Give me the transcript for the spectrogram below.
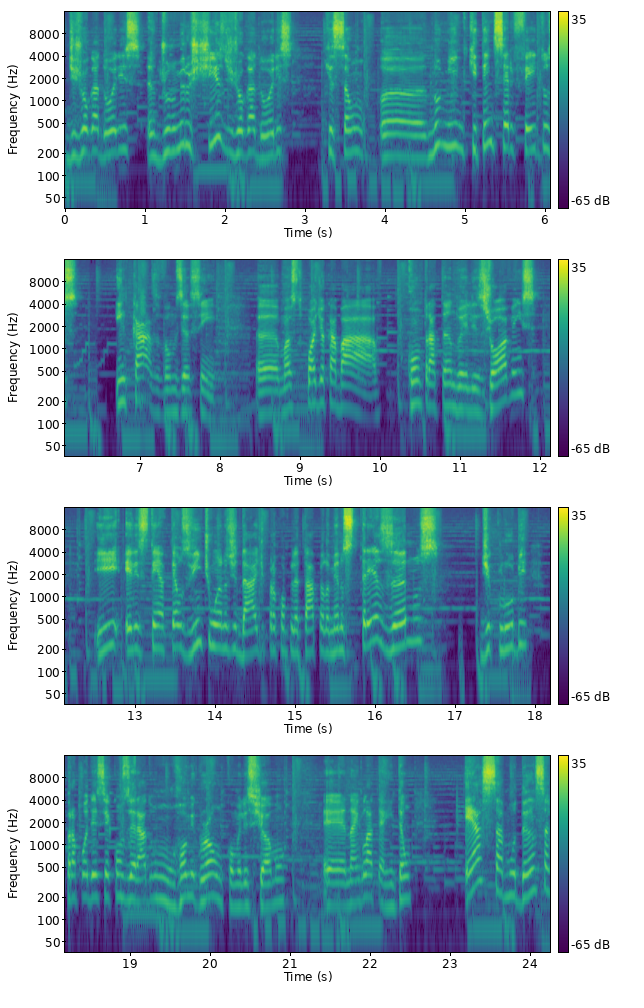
de jogadores, de um número X de jogadores que são uh, no mínimo que tem de ser feitos em casa, vamos dizer assim. Uh, mas tu pode acabar contratando eles jovens e eles têm até os 21 anos de idade para completar pelo menos 3 anos de clube para poder ser considerado um homegrown, como eles chamam é, na Inglaterra. Então, essa mudança,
